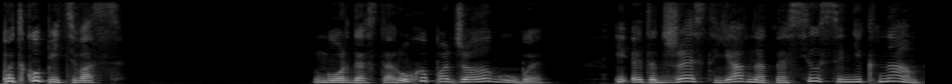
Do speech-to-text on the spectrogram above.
подкупить вас». Гордая старуха поджала губы. И этот жест явно относился не к нам,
